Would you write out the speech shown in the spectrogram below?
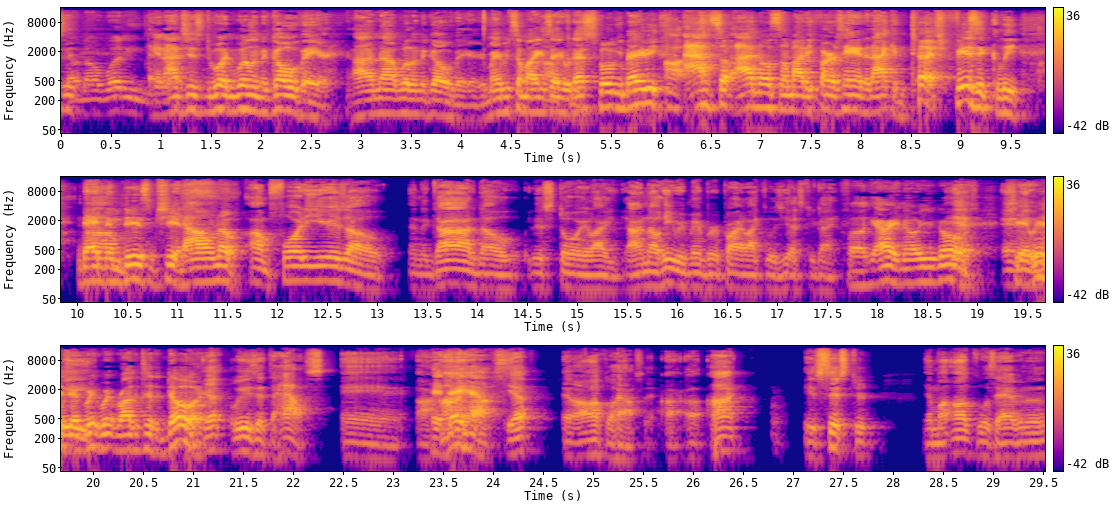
You don't know what he. and I just wasn't willing to go there. I'm not willing to go there. Maybe somebody can say, "Well, that's spooky, baby." I so I know somebody firsthand that I can touch physically that them did some shit. I don't know. I'm 40 years old, and the guy I know this story. Like I know he remembered it probably like it was yesterday. Fuck, I already know where you're going. Yeah, and Shit, we then was at, we, we rocking to the door. Yep, we was at the house and our At they house? Yep, at our uncle house. Our, uh, our aunt, his sister, and my uncle was having a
